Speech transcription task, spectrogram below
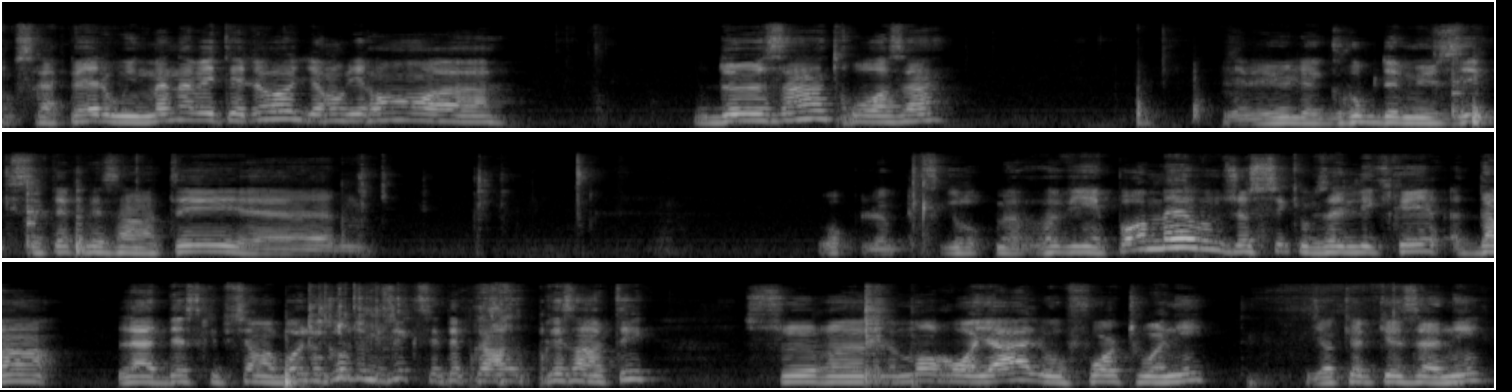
On se rappelle, Winman avait été là il y a environ euh, deux ans, trois ans. Il y avait eu le groupe de musique qui s'était présenté. Euh, oh, le petit groupe me revient pas, mais je sais que vous allez l'écrire dans la description en bas. Le groupe de musique s'était présenté sur euh, le Mont-Royal au 420 il y a quelques années.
